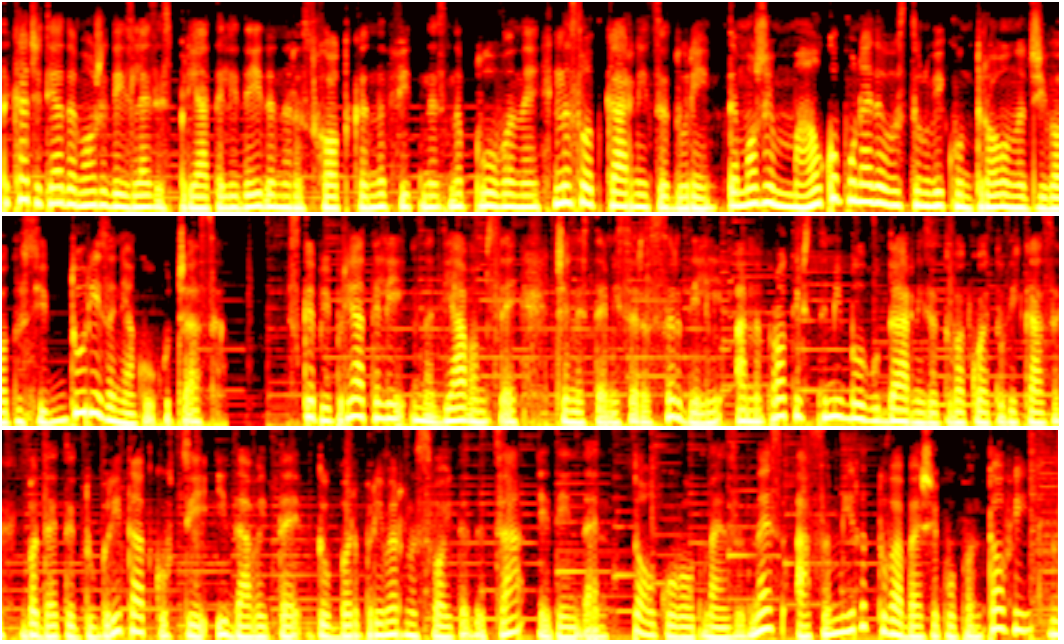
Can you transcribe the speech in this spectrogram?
така че тя да може да излезе с приятели, да иде на разходка, на фитнес, на плуване, на сладкарница дори, да може малко поне да възстанови контрола над живота си, дори за няколко часа. Скъпи приятели, надявам се, че не сте ми се разсърдили, а напротив сте ми благодарни за това, което ви казах. Бъдете добри татковци и давайте добър пример на своите деца един ден. Толкова от мен за днес. Аз съм Мира, това беше по пантофи. До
